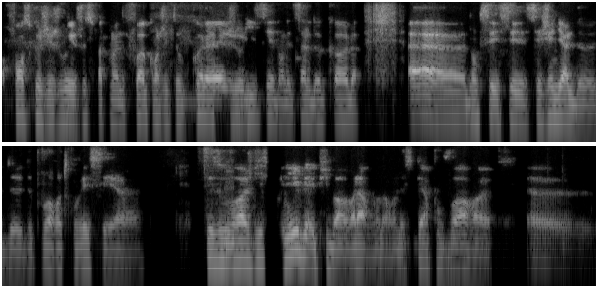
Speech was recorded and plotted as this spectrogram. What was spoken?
en France, que j'ai joué je sais pas combien de fois quand j'étais au collège, au lycée, dans les salles de colle. Heu, donc c'est c'est c'est génial de de de pouvoir retrouver ces, heu, ces Mmh. ouvrages disponibles et puis, bah, voilà, on on espère pouvoir, heu heu,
